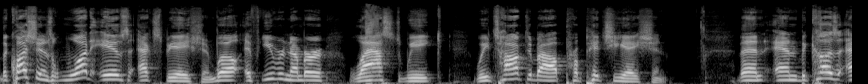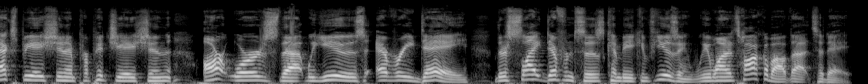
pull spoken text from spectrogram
The question is, what is expiation? Well, if you remember last week, we talked about propitiation. Then, and because expiation and propitiation aren't words that we use every day, their slight differences can be confusing. We want to talk about that today.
